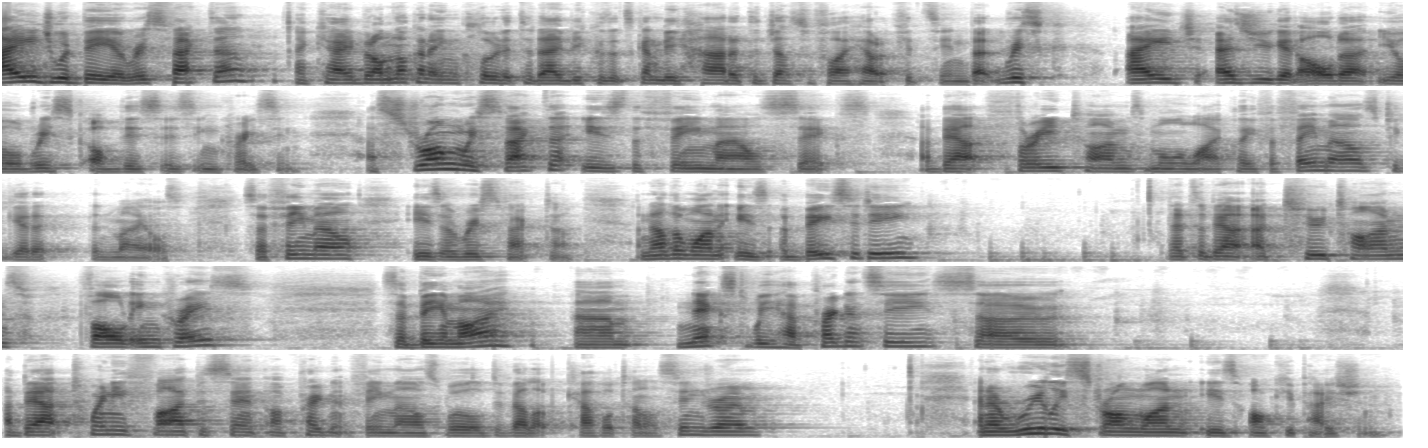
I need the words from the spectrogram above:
age would be a risk factor, okay, but I'm not going to include it today because it's going to be harder to justify how it fits in. But risk, age, as you get older, your risk of this is increasing. A strong risk factor is the female sex about three times more likely for females to get it than males. So female is a risk factor. Another one is obesity. That's about a two times fold increase. So BMI. Um, next we have pregnancy. So about 25% of pregnant females will develop carpal tunnel syndrome. And a really strong one is occupation.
